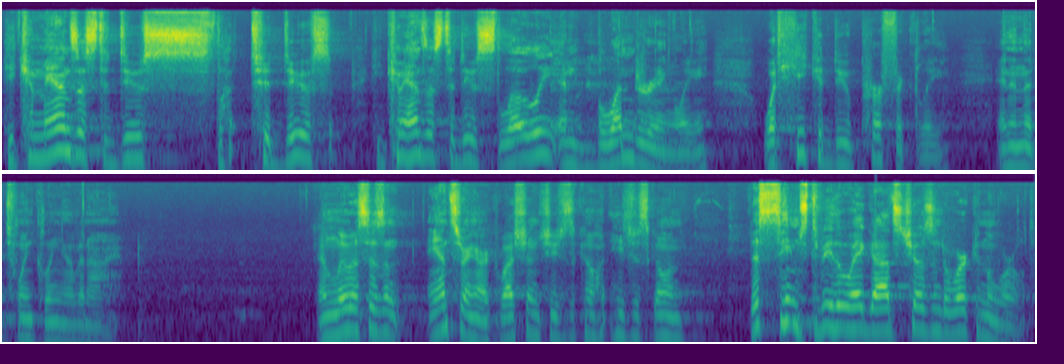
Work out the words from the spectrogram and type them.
He commands us to do, to do, he commands us to do slowly and blunderingly what he could do perfectly and in the twinkling of an eye. And Lewis isn't answering our question. Just going, he's just going, This seems to be the way God's chosen to work in the world.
